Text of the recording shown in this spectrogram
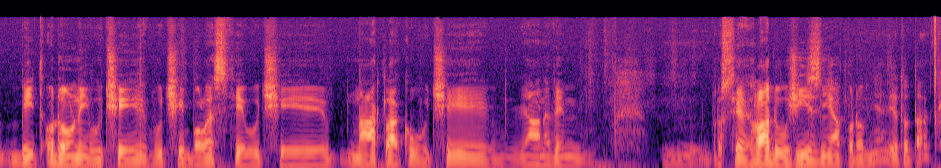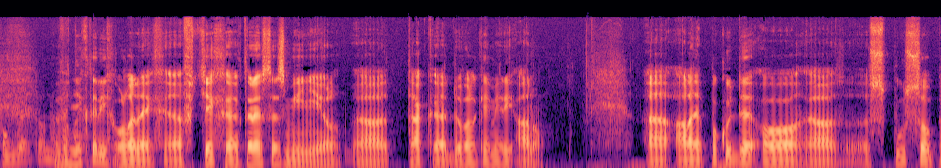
být odolný vůči, vůči bolesti, vůči nátlaku, vůči, já nevím, prostě hladu, žízni a podobně? Je to tak? Funguje to? Nebo? V některých ohledech, eh, v těch, eh, které jste zmínil, tak do velké míry ano. Ale pokud jde o způsob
